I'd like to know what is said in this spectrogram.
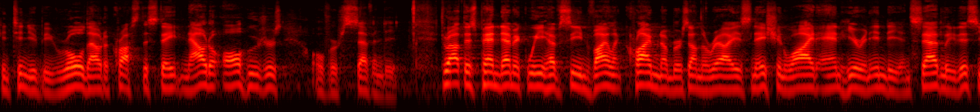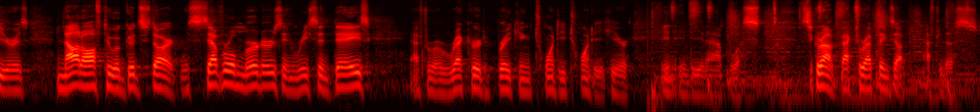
continue to be rolled out across the state, now to all Hoosiers over 70. Throughout this pandemic, we have seen violent crime numbers on the rise nationwide and here in Indy. And sadly, this year is not off to a good start with several murders in recent days after a record breaking 2020 here in Indianapolis. Stick around, back to wrap things up after this.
